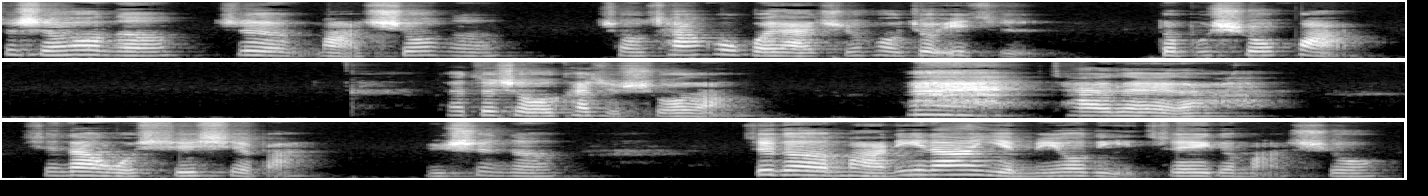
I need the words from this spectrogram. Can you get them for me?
这时候呢，这马修呢从仓库回来之后就一直都不说话。他这时候开始说了：“唉，太累了，先让我歇歇吧。”于是呢，这个玛丽拉也没有理这个马修。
